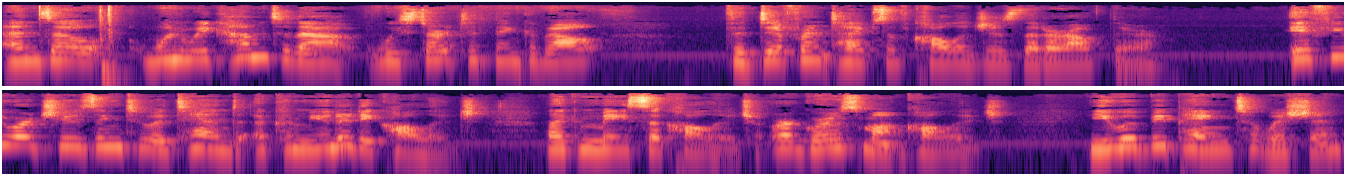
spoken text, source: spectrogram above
And so when we come to that, we start to think about the different types of colleges that are out there. If you are choosing to attend a community college like Mesa College or Grossmont College, you would be paying tuition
